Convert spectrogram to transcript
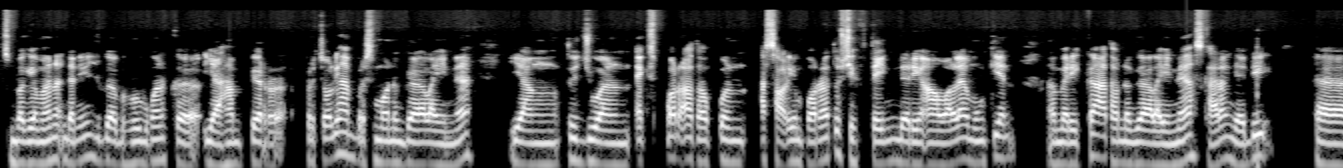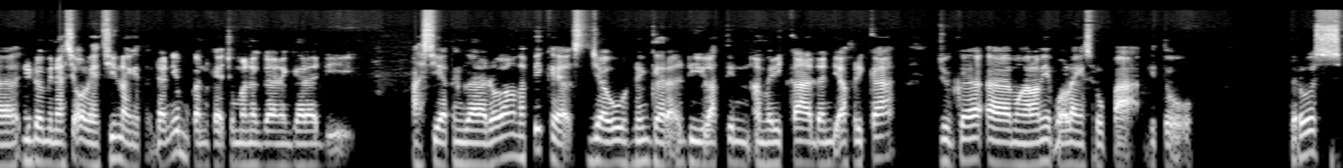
Sebagaimana dan ini juga berhubungan ke ya hampir virtually hampir semua negara lainnya yang tujuan ekspor ataupun asal impornya tuh shifting dari yang awalnya mungkin Amerika atau negara lainnya sekarang jadi eh, didominasi oleh Cina gitu. Dan ini bukan kayak cuma negara-negara di Asia Tenggara doang tapi kayak sejauh negara di Latin Amerika dan di Afrika juga eh, mengalami pola yang serupa gitu. Terus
